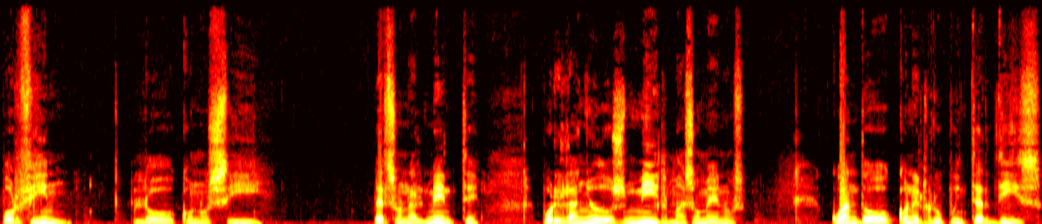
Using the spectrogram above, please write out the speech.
Por fin lo conocí personalmente por el año 2000 más o menos, cuando con el grupo Interdis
